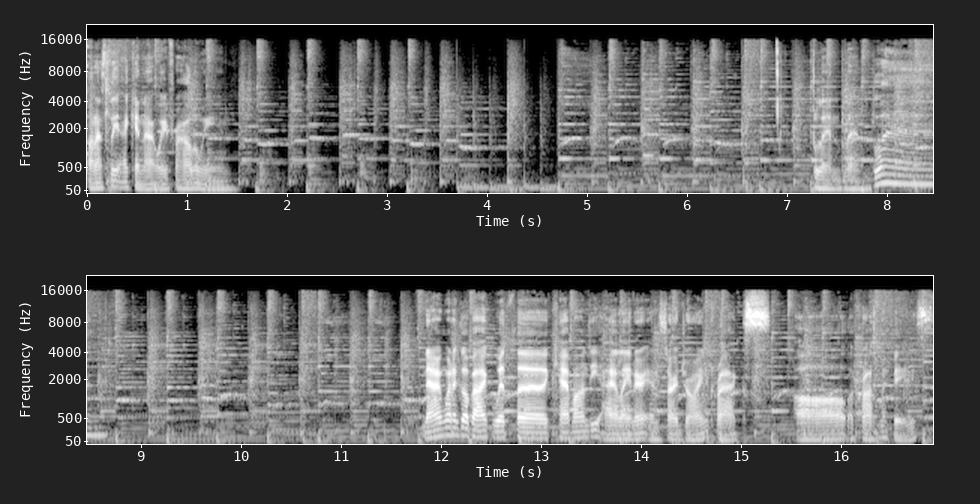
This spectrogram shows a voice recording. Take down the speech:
Honestly, I cannot wait for Halloween. Blend, blend, blend. Now I'm going to go back with the Kat Von D eyeliner and start drawing cracks all across my face.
